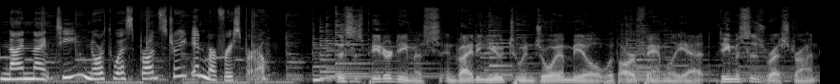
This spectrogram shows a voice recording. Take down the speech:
919 Northwest Broad Street in Murfreesboro. This is Peter Demos inviting you to enjoy a meal with our family at Demos's Restaurant.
